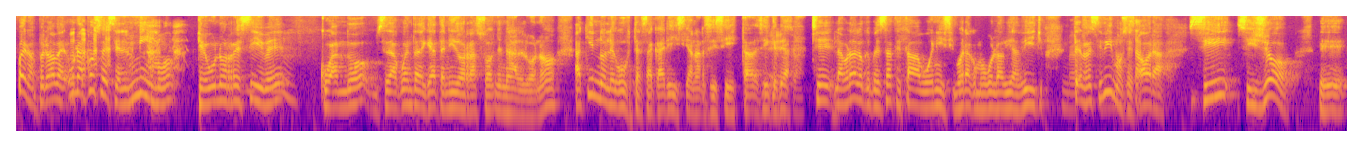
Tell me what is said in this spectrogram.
Bueno, pero a ver, una cosa es el mimo que uno recibe cuando se da cuenta de que ha tenido razón en algo, ¿no? ¿A quién no le gusta esa caricia narcisista? Decir que te che, la verdad lo que pensaste estaba buenísimo, era como vos lo habías dicho. Te recibimos esto. Ahora, si, si yo, eh,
